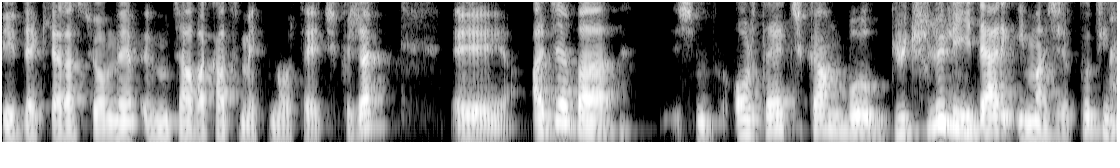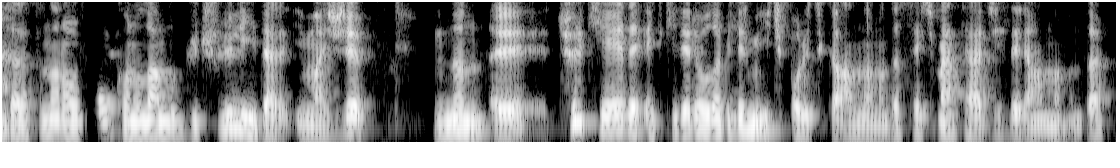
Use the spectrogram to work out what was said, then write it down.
Bir deklarasyon ve mütabakat metni ortaya çıkacak. E, acaba şimdi ortaya çıkan bu güçlü lider imajı, Putin tarafından ortaya konulan bu güçlü lider imajının e, Türkiye'ye de etkileri olabilir mi iç politika anlamında, seçmen tercihleri anlamında?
